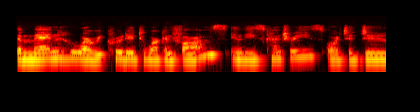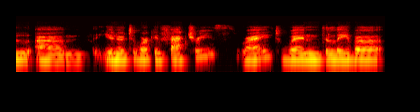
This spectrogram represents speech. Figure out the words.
the men who are recruited to work in farms in these countries or to do, um, you know, to work in factories, right? When the labor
